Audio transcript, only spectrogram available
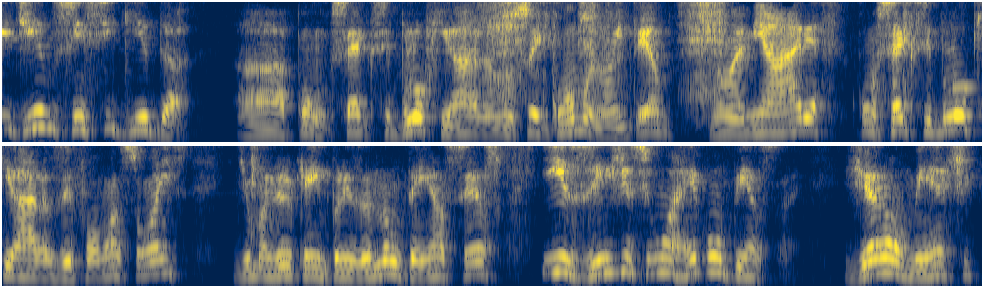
pedindo-se em seguida ah, consegue-se bloquear, não sei como, não entendo, não é minha área, consegue-se bloquear as informações de maneira que a empresa não tenha acesso e exige-se uma recompensa, geralmente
